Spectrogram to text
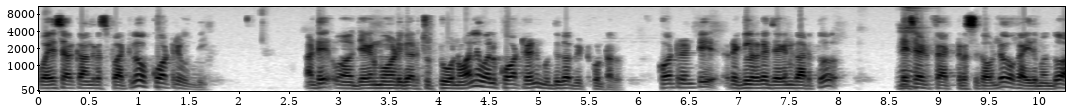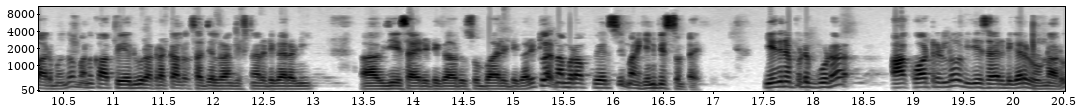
వైఎస్ఆర్ కాంగ్రెస్ పార్టీలో ఒక కోటరీ ఉంది. అంటే జగన్మోహన్ రెడ్డి గారి చుట్టూ ఉన్న వాళ్ళని వాళ్ళు కోటరీ అని ముద్దుగా పెట్టుకుంటారు. కోటరీ అంటే రెగ్యులర్గా జగన్ గారితో డిసైడ్ ఫ్యాక్టర్స్గా ఉంటే ఒక ఐదు మందో ఆరు మందో మనకు ఆ పేర్లు రకరకాల సజ్జల రామకృష్ణారెడ్డి గారని ఆ, విజయసాయి రెడ్డి గారు సుబ్బారెడ్డి గారు ఇట్లా నెంబర్ ఆఫ్ పేర్స్ మనకి వినిపిస్తుంటాయి. ఏదైనప్పటికీ కూడా ఆ క్వార్టర్లో విజయసాయి రెడ్డి గారు ఉన్నారు.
